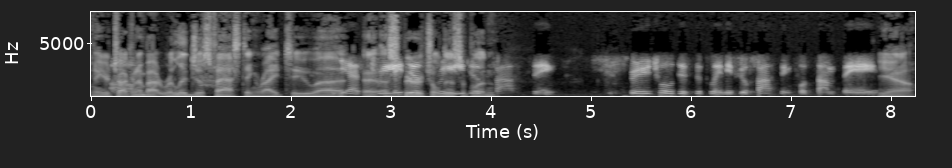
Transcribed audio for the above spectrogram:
now you're talking um, about religious fasting, right? To uh, yes, a, religious, a spiritual religious discipline. Fasting, spiritual discipline. If you're fasting for something, yeah,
